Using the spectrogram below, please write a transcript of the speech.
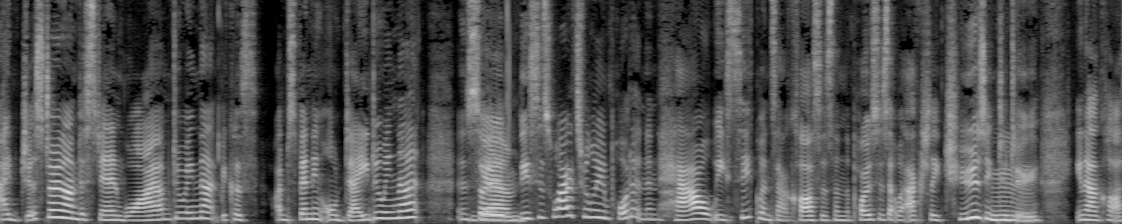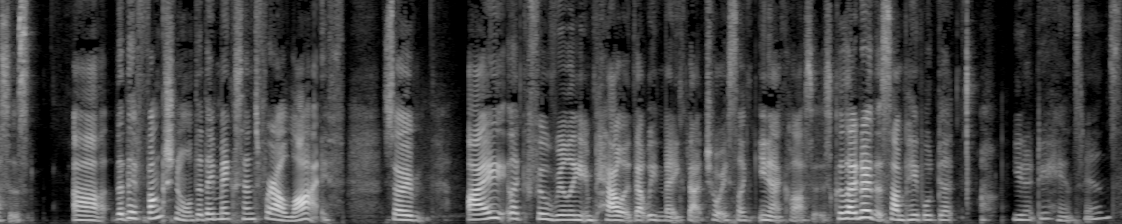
I just don't understand why i'm doing that because i'm spending all day doing that and so Yeah. this is why it's really important and how we sequence our classes and the poses that we're actually choosing to do in our classes uh, that they're functional, that they make sense for our life. So I like feel really empowered that we make that choice like in our classes because I know that some people would be like, oh, you don't do handstands,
